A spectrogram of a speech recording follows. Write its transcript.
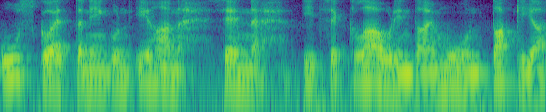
usko, että niin kun ihan sen itse cloudin tai muun takia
